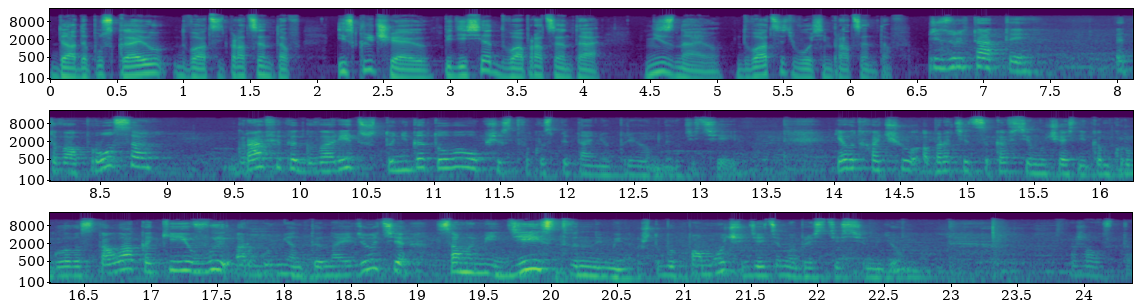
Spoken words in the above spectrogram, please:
Да, допускаю, 20%. Исключаю, 52%. Не знаю, 28%. Результаты этого опроса графика говорит, что не готово общество к воспитанию приемных детей. Я вот хочу обратиться ко всем участникам круглого стола. Какие вы аргументы найдете самыми действенными, чтобы помочь детям обрести семью? Пожалуйста.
